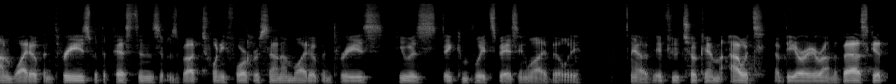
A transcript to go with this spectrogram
on wide open threes. With the Pistons, it was about 24% on wide open threes. He was a complete spacing liability. You know, if you took him out of the area around the basket,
